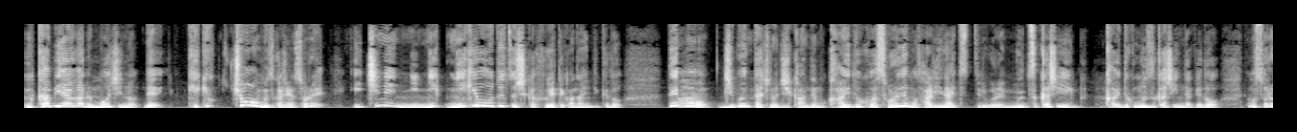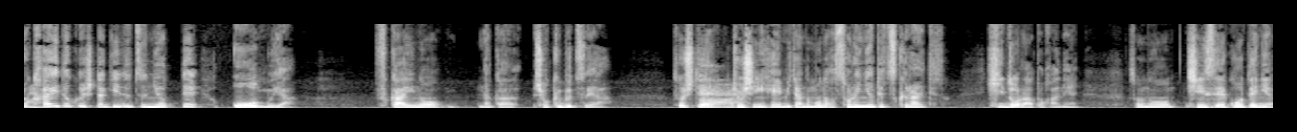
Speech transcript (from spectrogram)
浮かび上がる文字の、で、結局超難しいの。それ、1年に 2, 2行ずつしか増えていかないんだけど、でも、自分たちの時間でも解読はそれでも足りないっつってるぐらい難しい、解読難しいんだけど、でもそれを解読した技術によって、オウムや、不快の、なんか、植物や、そして、巨神兵みたいなものがそれによって作られてた。ヒドラとかね、その、神聖皇帝に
